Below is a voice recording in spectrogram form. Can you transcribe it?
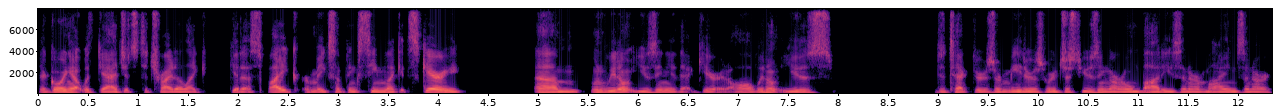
they're going out with gadgets to try to like get a spike or make something seem like it's scary um, when we don't use any of that gear at all. We don't use detectors or meters. We're just using our own bodies and our minds and our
